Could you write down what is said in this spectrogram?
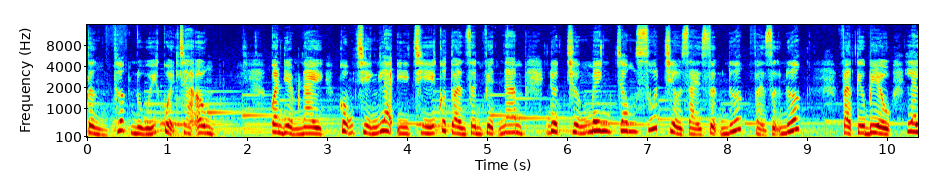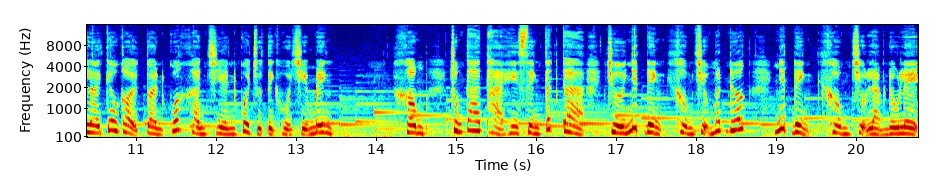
từng thước núi của cha ông. Quan điểm này cũng chính là ý chí của toàn dân Việt Nam được chứng minh trong suốt chiều dài dựng nước và giữ nước, và tiêu biểu là lời kêu gọi toàn quốc kháng chiến của Chủ tịch Hồ Chí Minh. Không, chúng ta thả hy sinh tất cả, chứ nhất định không chịu mất nước, nhất định không chịu làm nô lệ.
